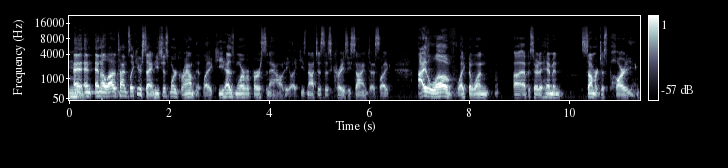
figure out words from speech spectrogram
Mhm. And, and and a lot of times, like you're saying, he's just more grounded. Like he has more of a personality. Like he's not just this crazy scientist. Like I love like the one uh, episode of him and Summer just partying.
